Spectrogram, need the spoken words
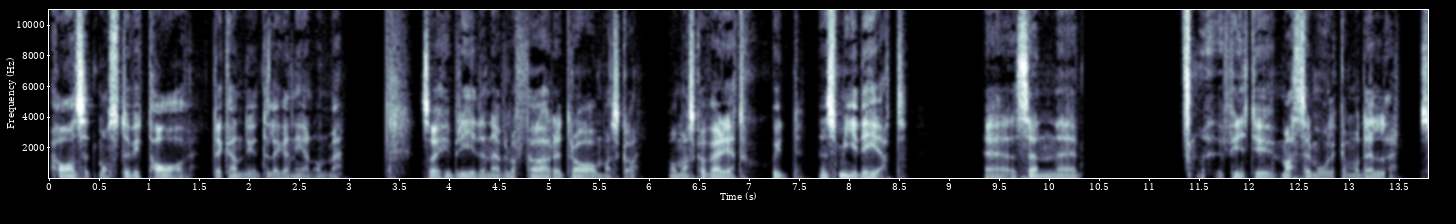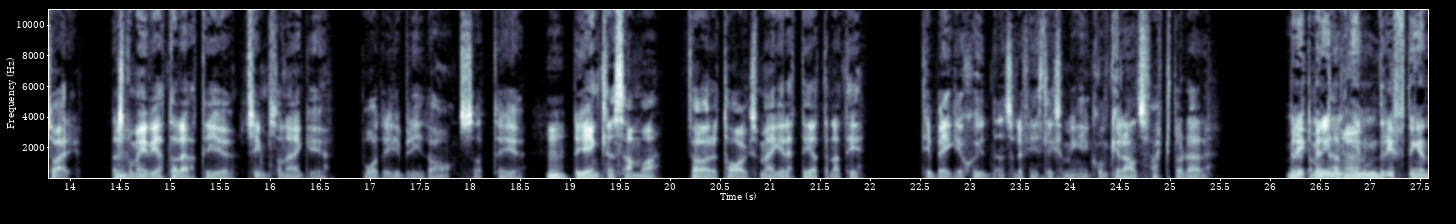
Hanset måste vi ta av. Det kan du ju inte lägga ner någon med. Så hybriden är väl att föredra om man ska, om man ska välja ett skydd, en smidighet. Eh, sen eh, finns det ju massor med olika modeller. Så är det ju. Sen ska Mm. man ju veta det att det är ju, Simpson äger ju både hybrid och Hans. Så att det är ju Mm. det är egentligen samma företag som äger rättigheterna till, till bägge skydden. Så det finns liksom ingen konkurrensfaktor där. Men, men inom, inom driftingen,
